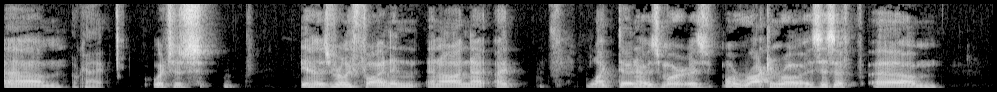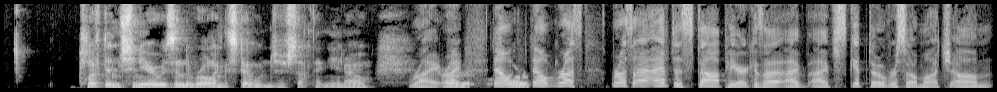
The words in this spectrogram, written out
Um, Okay. which was know, it was really fun and and on I, I like doing it. It was more it was more rock and roll. It was as if um, Clifton Chenier was in the Rolling Stones or something, you know. Right, right. Or- now, or- now, Russ, Russ, I I have to stop here because I've I've skipped over so much. Um,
